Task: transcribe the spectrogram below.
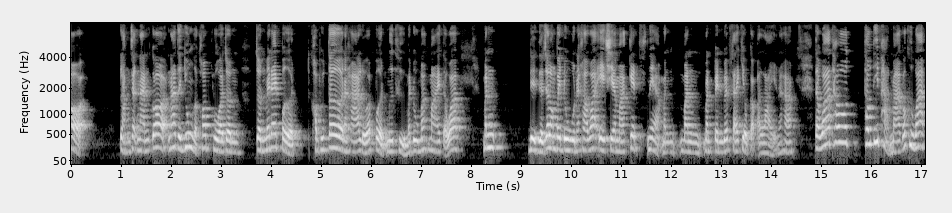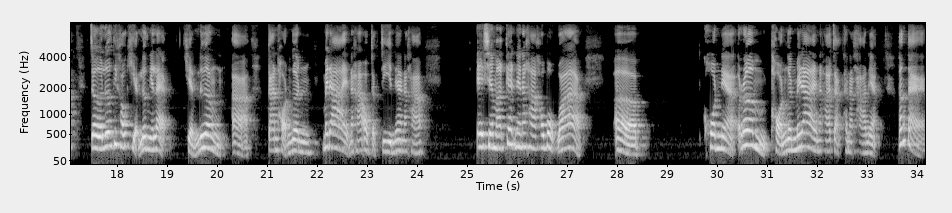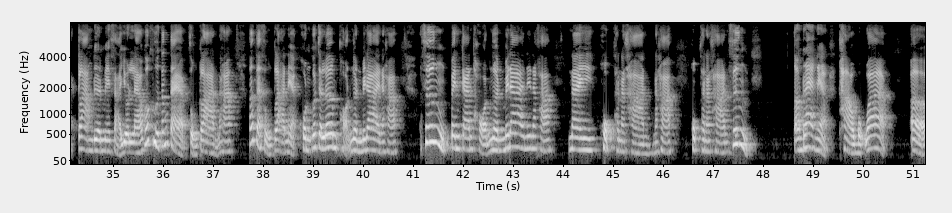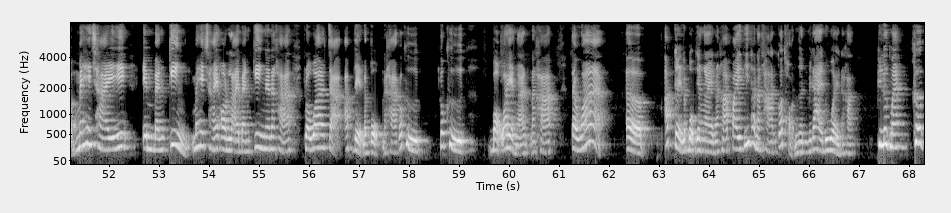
หลังจากนั้นก็น่าจะยุ่งกับครอบครัวจนจนไม่ได้เปิดคอมพิวเตอร์นะคะ หรือว่าเปิดมือถือมาดูมากมาย แต่ว่ามันเดี๋ยวจะลองไปดูนะคะว่า Asia Market เนี่ยมันมันมันเป็นเว็บไซต์เกี่ยวกับอะไรนะคะ แต่ว่าเท่าเท่าที่ผ่านมาก็คือว่าเจอเรื่องที่เขาเขียนเรื่องนี้แหละ เขียนเรื่องอ่าการถอนเงินไม่ได้นะคะ ออกจากจีนเนี่ยนะคะเอเชียมาร์เก็ตเนี่ยนะคะเขาบอกว่าเอ่อ คนเนี่ยเริ่มถอนเงินไม่ได้นะคะ จากธนาคารเนี่ยตั้งแต่กลางเดือนเมษายนแล้วก็คือตั้งแต่สงกรานนะคะ ตั้งแต่สงกรานเนี่ยคนก็จะเริ่มถอนเงินไม่ได้นะคะ ซึ่งเป็นการถอนเงินไม่ได้นี่นะคะ ใน 6 ธนาคารนะคะ 6 ธนาคารซึ่งตอนแรกเนี่ยข่าวบอกว่าเอ่อไม่ให้ใช้ M banking ไม่ให้ใช้ออนไลน์ banking เนี่ยนะคะ เพราะว่าจะอัปเดตระบบนะคะก็คือก็คือ บอกว่าอย่างนั้นนะคะ แต่ว่าเอ่ออัปเกรดระบบยังไงนะคะ ไปที่ธนาคารก็ถอนเงินไม่ได้ด้วยนะคะ พี่ลึกไหมคือ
